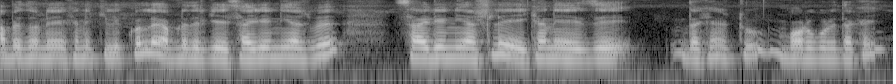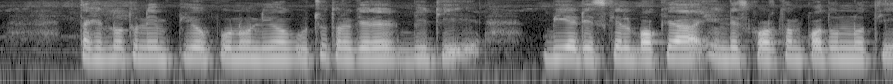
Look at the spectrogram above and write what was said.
আবেদনে এখানে ক্লিক করলে আপনাদেরকে এই সাইডে নিয়ে আসবে। সাইডে নিয়ে আসলে এইখানে এই যে দেখেন একটু বড় করে দেখাই। দেখেন নতুন এমপিও পুনঃনিয়োগ উচ্চতর গ্রেডের বিডি বিএড স্কেল বকেয়া ইন্ডেক্স কর্তন পদোন্নতি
